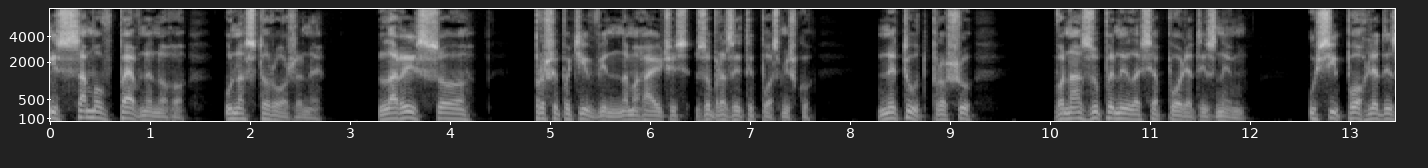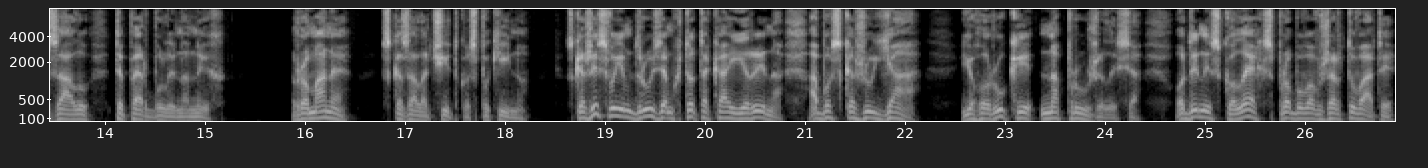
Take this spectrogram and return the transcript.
із самовпевненого у насторожене. Ларисо, прошепотів він, намагаючись зобразити посмішку. Не тут, прошу. Вона зупинилася поряд із ним. Усі погляди залу тепер були на них. Романе, сказала чітко, спокійно, скажи своїм друзям, хто така Ірина, або скажу я. Його руки напружилися. Один із колег спробував жартувати.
